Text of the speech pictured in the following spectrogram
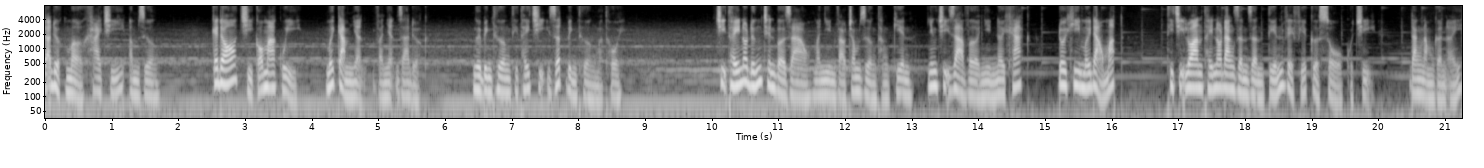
đã được mở khai trí âm dương. Cái đó chỉ có ma quỷ mới cảm nhận và nhận ra được. Người bình thường thì thấy chị rất bình thường mà thôi. Chị thấy nó đứng trên bờ rào mà nhìn vào trong giường thằng Kiên, nhưng chị giả vờ nhìn nơi khác, đôi khi mới đảo mắt. Thì chị Loan thấy nó đang dần dần tiến về phía cửa sổ của chị, đang nằm gần ấy.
